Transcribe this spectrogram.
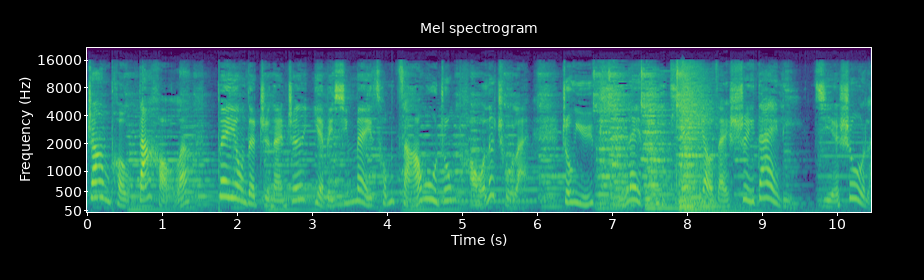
帐篷搭好了，备用的指南针也被星妹从杂物中刨了出来。终于，疲累的一天要在睡袋里结束了。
